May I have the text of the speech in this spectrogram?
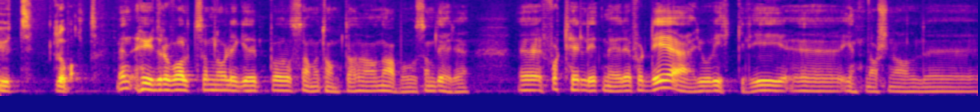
ut globalt. Men Hydrovolt, som nå ligger på samme tomta og nabo som dere, eh, fortell litt mer, for det er jo virkelig eh, internasjonal eh,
